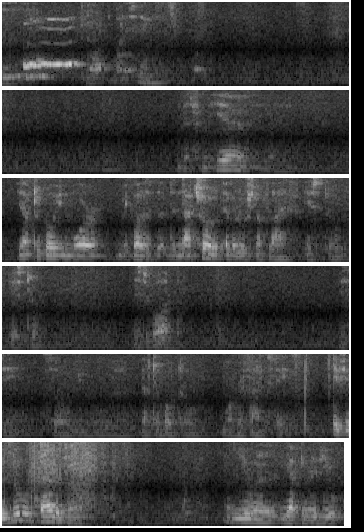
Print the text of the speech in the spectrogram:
mm, all these things. But from here, you- have to go in more because the, the natural evolution of life is to is to is to go up. You see, so you will have to go to more refined states. If you do terrible things, you will you have to review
